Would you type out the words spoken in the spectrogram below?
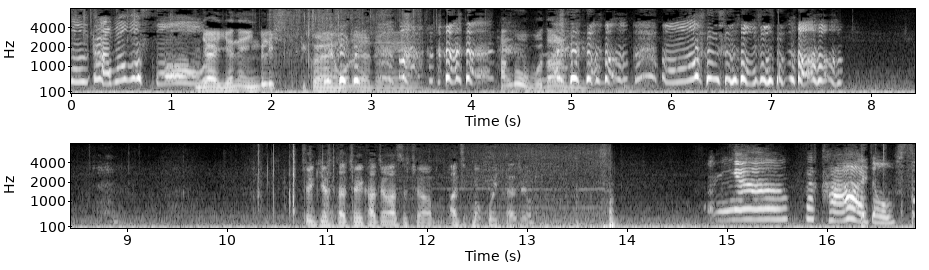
넌 다 먹었어. 야 얘네 English speaker야 영어로 해야 돼. 한국어 못 알아듣는다고. 아 무서워. 저기 귀엽다. 저기 가져가서 저 아직 먹고 있다 저기. 안녕. 가. 이제 없어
